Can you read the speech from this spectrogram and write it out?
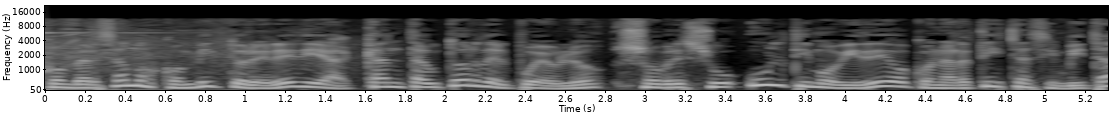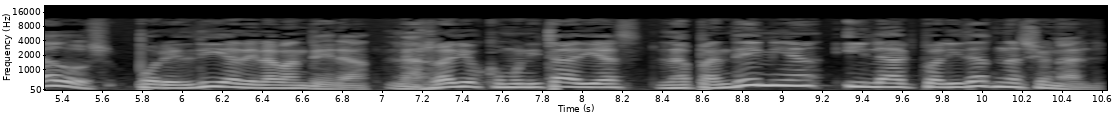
Conversamos con Víctor Heredia, cantautor del pueblo, sobre su último video con artistas invitados por el Día de la Bandera, las radios comunitarias, la pandemia y la actualidad nacional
